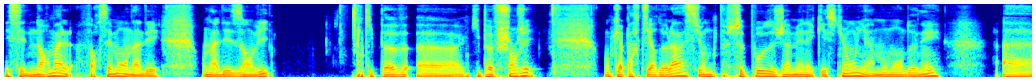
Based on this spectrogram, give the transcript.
Et c'est normal, forcément, on a des on a des envies qui peuvent euh, qui peuvent changer. Donc à partir de là, si on ne se pose jamais la question, il y a un moment donné, euh,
